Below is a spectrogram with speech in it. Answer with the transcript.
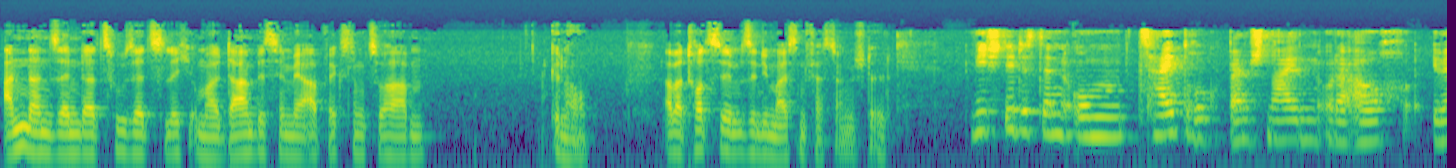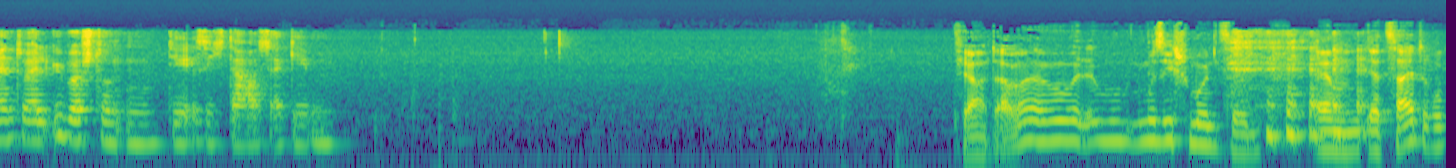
anderen Sender zusätzlich, um halt da ein bisschen mehr Abwechslung zu haben. Genau. Aber trotzdem sind die meisten festangestellt. Wie steht es denn um Zeitdruck beim Schneiden oder auch eventuell Überstunden, die sich daraus ergeben? Tja, da muss ich schmunzeln. ähm, der Zeitdruck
